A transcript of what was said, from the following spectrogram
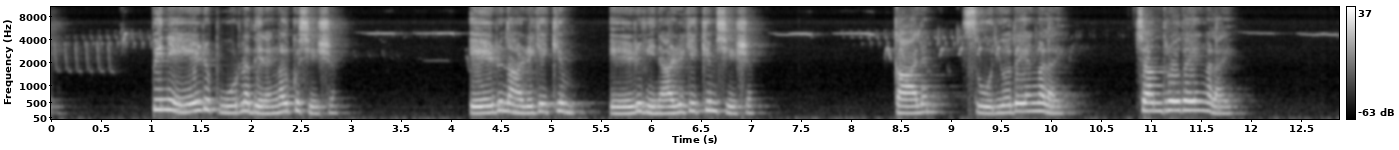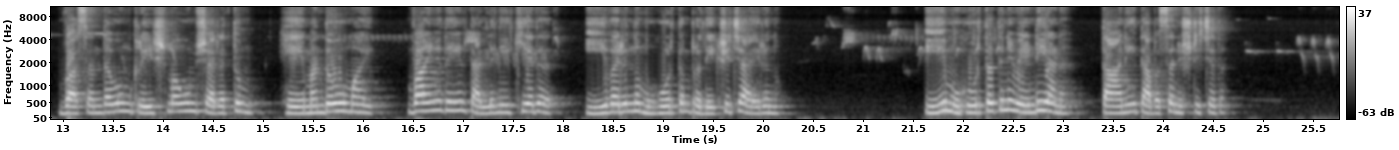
പിന്നെ ഏഴ് പൂർണ ദിനങ്ങൾക്കു ശേഷം. ഏഴു നാഴികയ്ക്കും ഏഴു വിനാഴികയ്ക്കും ശേഷം. കാലം സൂര്യോദയങ്ങളായി ചന്ദ്രോദയങ്ങളായി. വസന്തവും ഗ്രീഷ്മവും ശരത്തും ഹേമന്തവുമായി വൈനതയും തള്ളി നീക്കിയത് ഈ വരുന്ന മുഹൂർത്തം പ്രതീക്ഷിച്ചായിരുന്നു. ഈ മുഹൂർത്തത്തിന് വേണ്ടിയാണ് ഈ തപസ്സനുഷ്ഠിച്ചത്.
